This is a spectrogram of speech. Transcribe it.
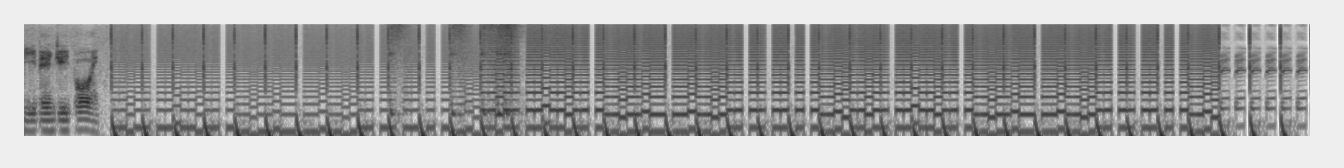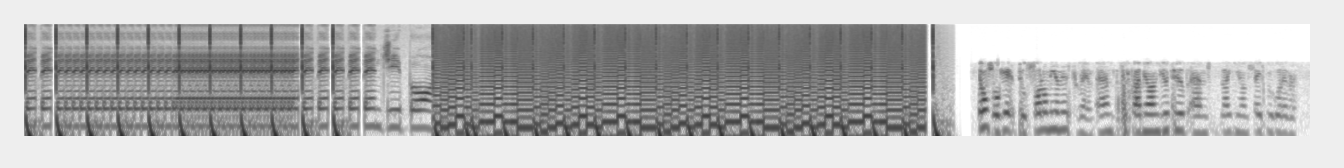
Benji Boy. Benji Boy. Don't to follow me on Instagram and subscribe me on YouTube and like me on Facebook, whatever.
